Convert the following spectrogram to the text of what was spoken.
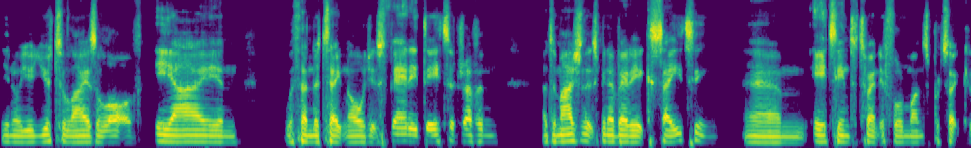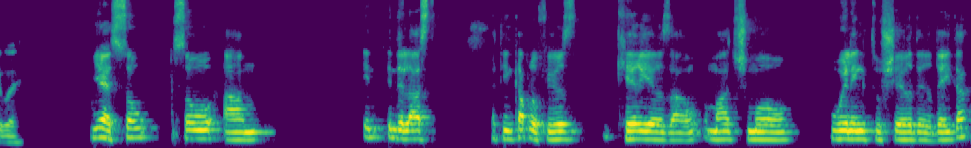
you know, you utilize a lot of AI and within the technology, it's very data driven. I'd imagine it's been a very exciting um, 18 to 24 months particularly? Yes, so so um, in, in the last, I think, couple of years, carriers are much more willing to share their data.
